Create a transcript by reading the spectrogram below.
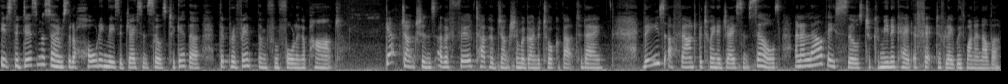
it's the desmosomes that are holding these adjacent cells together that prevent them from falling apart. Gap junctions are the third type of junction we're going to talk about today. These are found between adjacent cells and allow these cells to communicate effectively with one another.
